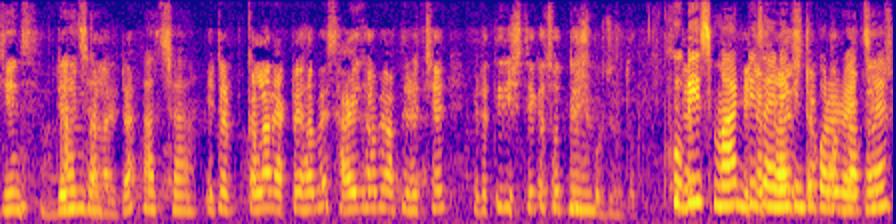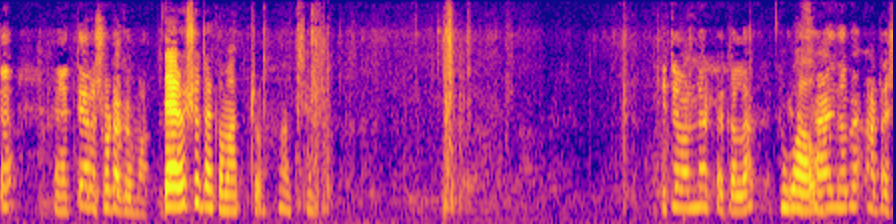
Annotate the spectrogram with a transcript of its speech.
জিন্স ডেনিম। কালার এটা। আচ্ছা। এটার কালার একটাই হবে সাইজ হবে আপনার হচ্ছে এটা তিরিশ থেকে ছত্রিশ পর্যন্ত। খুবই স্মার্ট ডিজাইনে কিন্তু করা রয়েছে। আপনার হচ্ছে, আহ, তেরোশো টাকা মাত্র। তেরোশো টাকা মাত্র আচ্ছা। এটা অন্য একটা কালার Wow. সাইজ হবে আঠাশ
